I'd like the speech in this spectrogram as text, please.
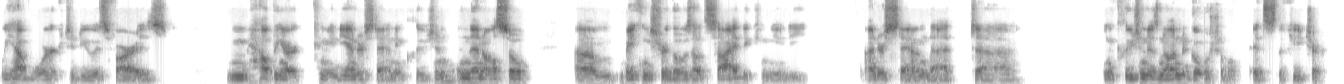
we have work to do as far as helping our community understand inclusion and then also um, making sure those outside the community understand that uh, inclusion is non-negotiable. It's the future,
